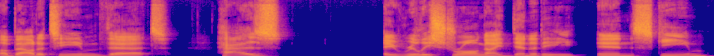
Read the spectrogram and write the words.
about a team that has a really strong identity in scheme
